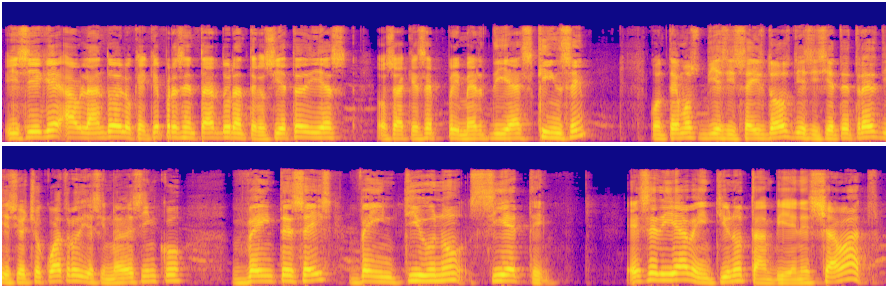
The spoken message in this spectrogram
Y sigue hablando de lo que hay que presentar durante los siete días, o sea que ese primer día es 15. Contemos 16.2, 17.3, 18.4, 19.5, 26, 21.7. Ese día 21 también es Shabbat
